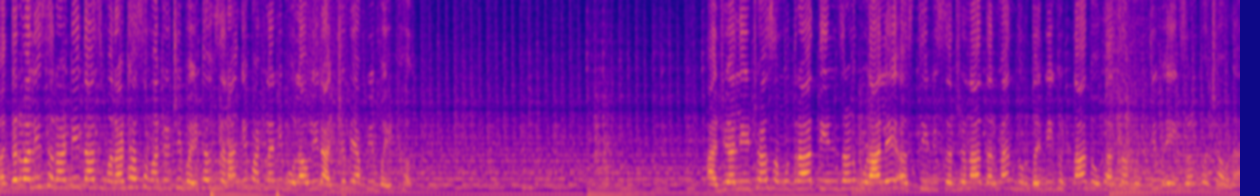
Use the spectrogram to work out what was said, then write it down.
अंतरवाली सराटीत आज मराठा समाजाची बैठक जरांगे पाटलांनी बोलावली राज्यव्यापी बैठक. हाजी अलीच्या समुद्रात तीन जण बुडाले अस्थि विसर्जनादरम्यान दुर्दैवी घटना दोघांचा मृत्यू एक जण बचावला.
